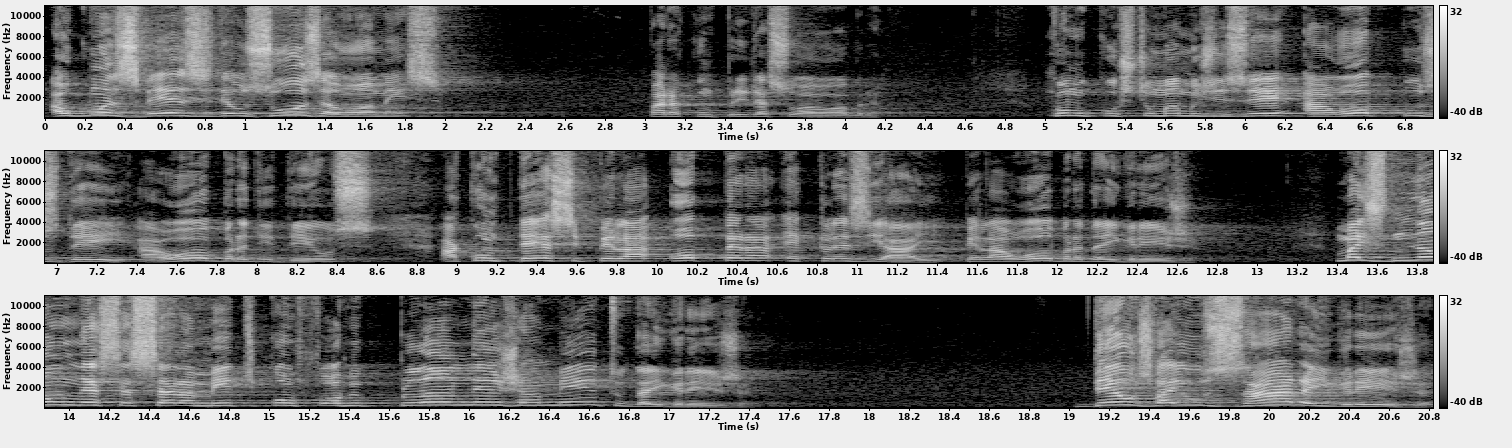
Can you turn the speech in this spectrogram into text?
Algumas vezes Deus usa homens para cumprir a sua obra. Como costumamos dizer, a opus dei, a obra de Deus, acontece pela opera ecclesiae, pela obra da igreja, mas não necessariamente conforme o planejamento da igreja. Deus vai usar a igreja,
